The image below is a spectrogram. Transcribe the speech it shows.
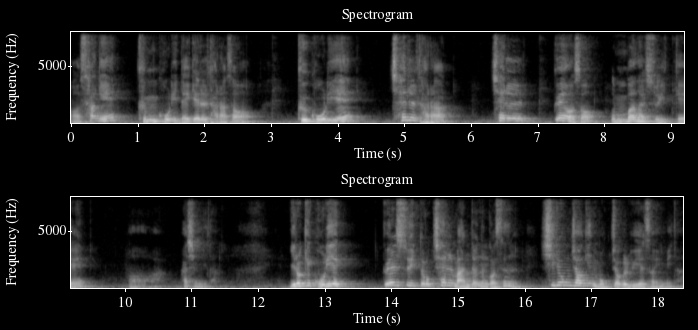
어, 상에 금고리 4개를 달아서 그 고리에 채를 달아 채를 꿰어서 운반할 수 있게 어, 하십니다. 이렇게 고리에 꿰수 있도록 채를 만드는 것은 실용적인 목적을 위해서입니다.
